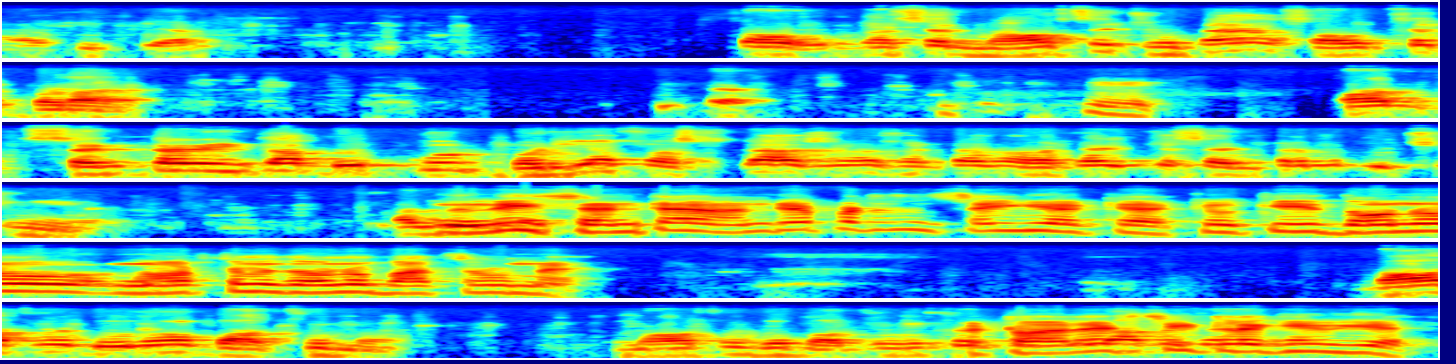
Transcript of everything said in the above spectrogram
हाँ ठीक है साउथ वैसे नॉर्थ से छोटा है साउथ से बड़ा है। और सेंटर इनका बिल्कुल बढ़िया फ़र्स्ट क्लास सेंटर में रखा है इनके सेंटर में कुछ नहीं है। नहीं सेंटर हंड्रेड परसेंट सही है क्या? क्योंकि दोनों नॉर्थ में दोनों बाथरूम है। नॉर्थ में दोनों बाथरूम है। नॉर्थ में दो बाथरूम टॉयलेट सीट लगी हुई है।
